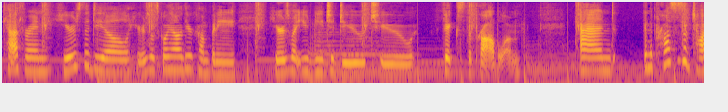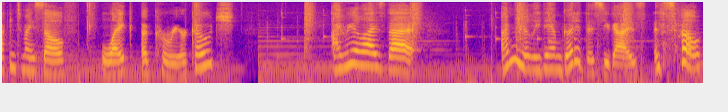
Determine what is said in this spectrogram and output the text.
Catherine, here's the deal. Here's what's going on with your company. Here's what you need to do to fix the problem." And in the process of talking to myself like a career coach, I realized that I'm really damn good at this, you guys. And so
